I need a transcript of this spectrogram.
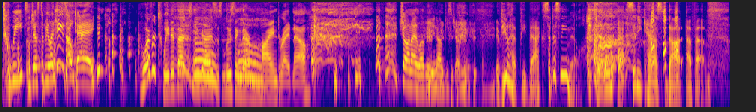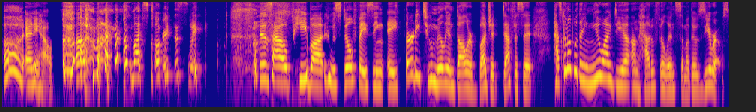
tweet just to be like, he's okay? Whoever tweeted that to you guys is losing their mind right now. John, I love you. You know, I'm just joking. If you have feedback, send us an email. Portland at citycast.fm. Oh, anyhow, uh, my story this week is how PBOT, who is still facing a $32 million budget deficit, has come up with a new idea on how to fill in some of those zeros.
